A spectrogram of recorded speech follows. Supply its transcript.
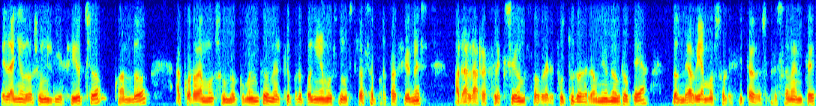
el año 2018 cuando acordamos un documento en el que proponíamos nuestras aportaciones para la reflexión sobre el futuro de la Unión Europea, donde habíamos solicitado expresamente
